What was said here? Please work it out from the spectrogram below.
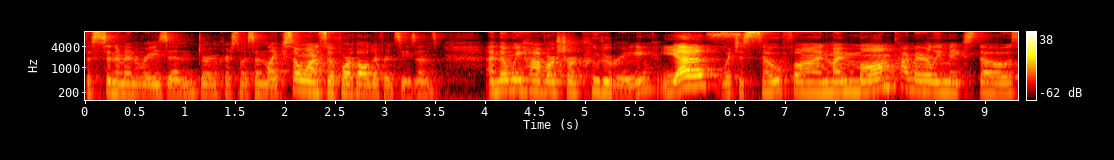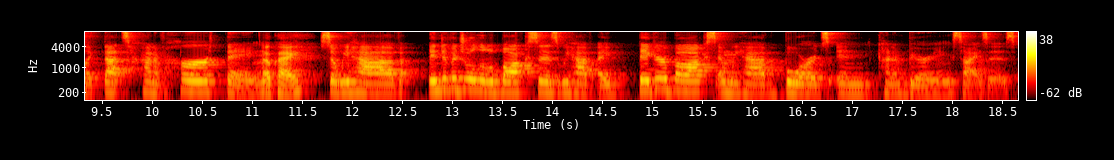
the cinnamon raisin during Christmas and like so on and so forth, all different seasons. And then we have our charcuterie, Yes. which is so fun. My mom primarily makes those, like that's kind of her thing. Okay. So we have individual little boxes, we have a bigger box, and we have boards in kind of varying sizes.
